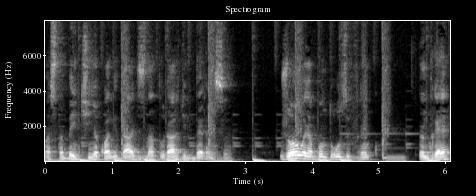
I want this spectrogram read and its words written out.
mas também tinha qualidades naturais de liderança. João era bondoso e franco. André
